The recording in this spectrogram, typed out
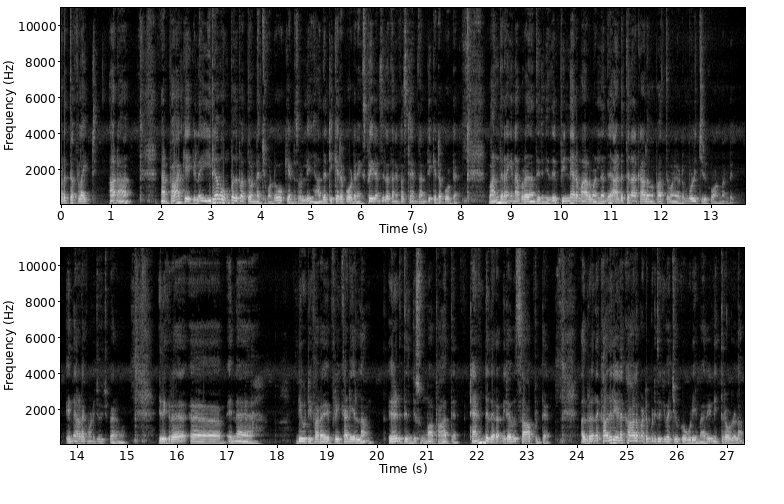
அடுத்த ஃப்ளைட் ஆனால் நான் பார்க்கல இரவு ஒன்பது பத்தொன்னு வச்சுக்கொண்டு ஓகேன்னு சொல்லி அந்த டிக்கெட்டை போட்டேன். எக்ஸ்பீரியன்ஸ் இல்லை தானே ஃபஸ்ட் டைம் தானே டிக்கெட்டை போட்டேன். வந்துடுறாங்கன்னு அப்புறம் தான் தெரிஞ்சுது பின்னேரம் ஆறு மணிலேருந்து அடுத்த நாள் காலமாக பத்து மணி வட்டம் முழிச்சிருக்கோம் ஒன்மெண்ட்டு என்ன நடக்கும்னு ചോദിச்சு பாருங்க. இருக்கிற என்ன டியூட்டி ஃபார் எப்படி கடையெல்லாம் ஏடு தெரிஞ்சு சும்மா பார்த்தேன். ரெண்டு தரம் இரவு சாப்பிட்டேன். அதுக்கப்புறம் அந்த கதிரையில் காலை மட்டும் இப்படி தூக்கி வச்சு வைக்கக்கூடிய மாதிரி நித்திர உள்ளலாம்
